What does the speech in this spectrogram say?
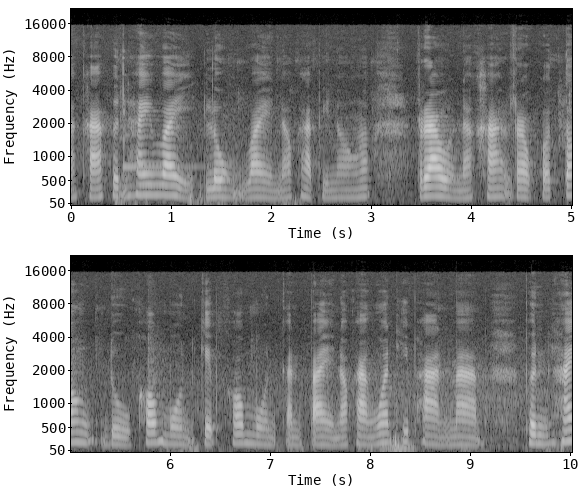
นะคะเพิ่นให้ไว้ลงไว้เนาะค่ะพี่น้องเนาะเรานะคะเราก็ต้องดูข้อมูลเก็บข้อมูลกันไปเนาะค่ะงวดที่ผ่านมาเพิ่นให้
